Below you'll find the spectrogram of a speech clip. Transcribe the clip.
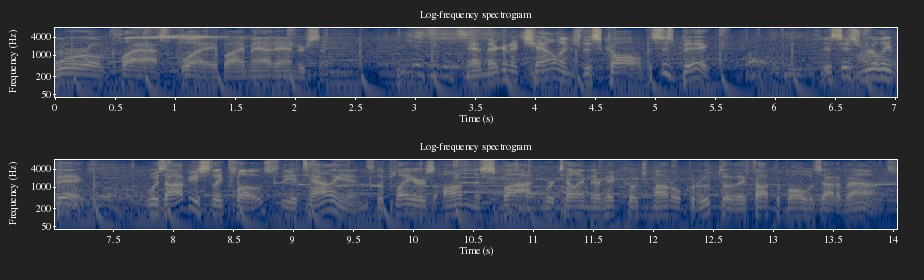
world-class play by Matt Anderson. And they're going to challenge this call. This is big. This is really big. Was obviously close. The Italians, the players on the spot, were telling their head coach Mauro Berruto they thought the ball was out of bounds.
